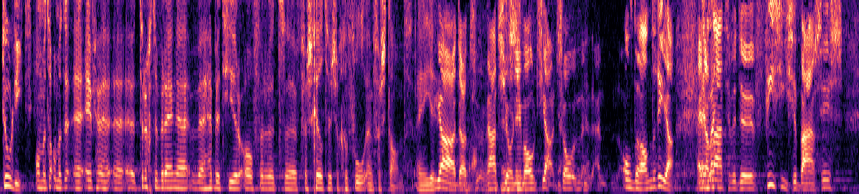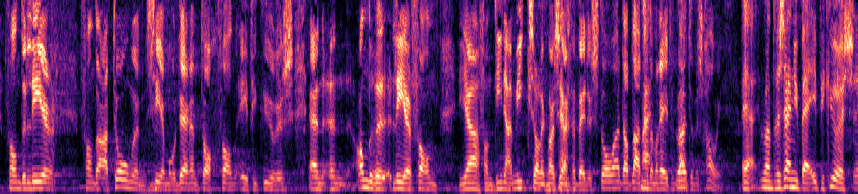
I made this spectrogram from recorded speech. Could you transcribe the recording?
toeliet. Om het, om het eh, even eh, eh, terug te brengen... we hebben het hier over het verschil tussen gevoel en verstand. En je, Ja, dat ratio en emotie, ja, zo, onder andere, ja. En dan maar- laten we de fysische basis van de leer van de atomen, zeer modern toch, van Epicurus... en een andere leer van, ja, van dynamiek, zal ik maar zeggen, bij de Stoa... dat laten we Maar- dan maar even buiten beschouwing. Ja, want we zijn nu bij Epicurus eh,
